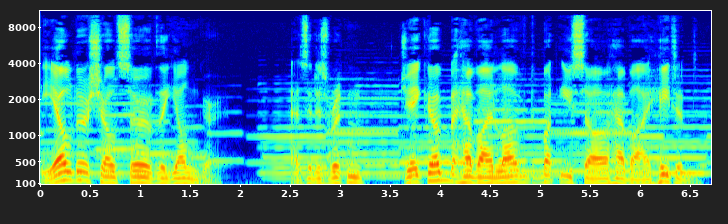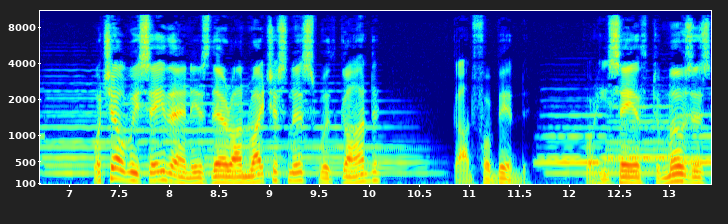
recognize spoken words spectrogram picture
The elder shall serve the younger. As it is written, Jacob have I loved, but Esau have I hated. What shall we say then? Is there unrighteousness with God? God forbid. For he saith to Moses,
